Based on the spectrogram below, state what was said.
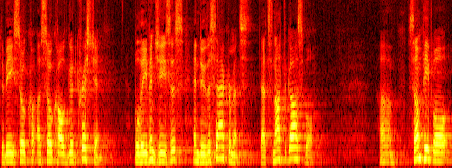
to be so, a so called good Christian. Believe in Jesus and do the sacraments. That's not the gospel. Um, some people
